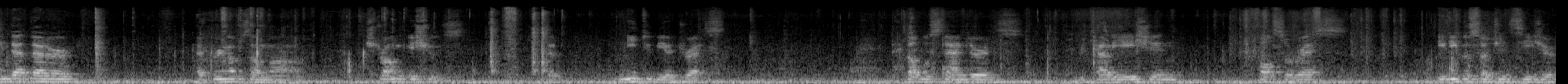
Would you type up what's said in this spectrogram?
In that letter, I bring up some uh, strong issues that need to be addressed. Double standards, retaliation, false arrests, illegal search and seizure,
